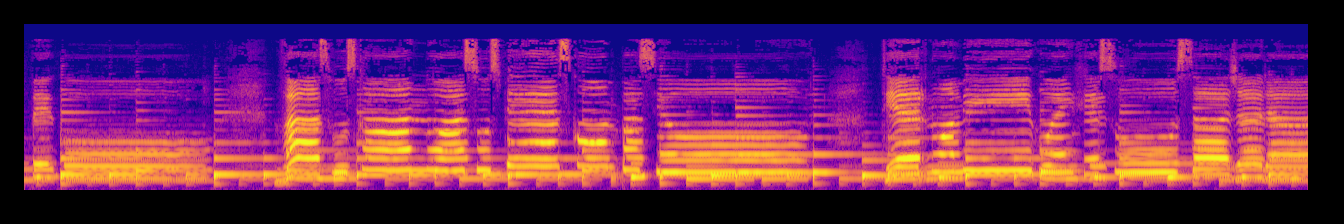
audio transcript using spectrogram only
Pecó. Vas buscando a sus pies compasión, tierno amigo en Jesús hallarás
